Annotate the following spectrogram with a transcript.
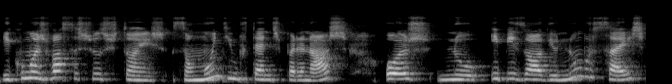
E como as vossas sugestões são muito importantes para nós, Hoje, no episódio número 6,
